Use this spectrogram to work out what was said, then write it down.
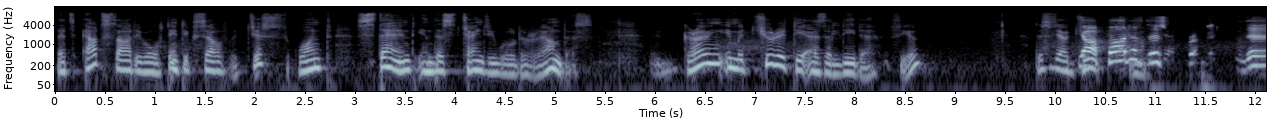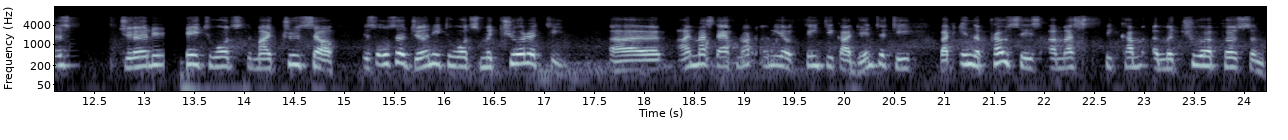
that's outside of authentic self, it just won't stand in this changing world around us. Growing immaturity as a leader, Theo. This is our yeah. Part of this this journey towards my true self is also a journey towards maturity. Uh, I must have not only authentic identity, but in the process, I must become a mature person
